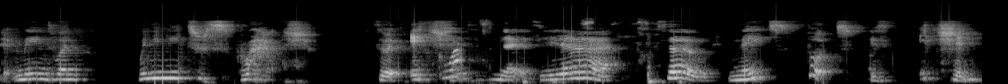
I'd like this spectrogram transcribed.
It means when when you need to scratch. So it itches, Scratch. isn't it? Yeah. So Nate's foot is itching.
